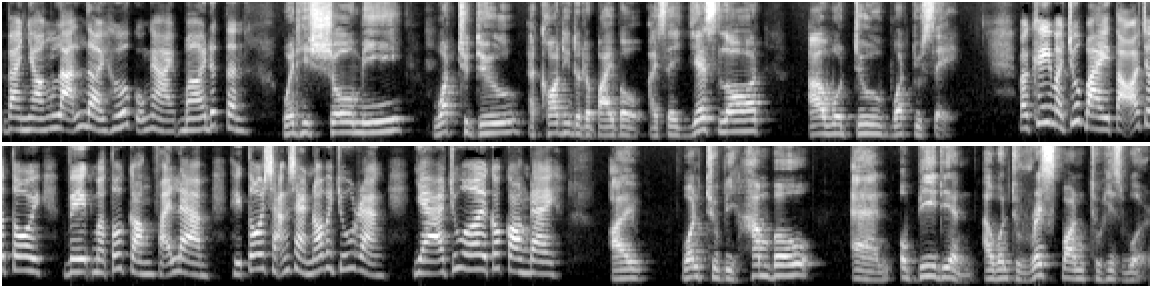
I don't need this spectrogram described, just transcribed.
và nhận lãnh lời hứa của Ngài bởi đức tin. When He show me what to do according to the Bible, I say, Yes, Lord, I will do what you say. Và khi mà Chúa bày tỏ cho tôi việc mà tôi cần phải làm thì tôi sẵn sàng nói với Chúa rằng Dạ Chúa ơi có con đây. I want to be humble and obedient. I want to respond to His word.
